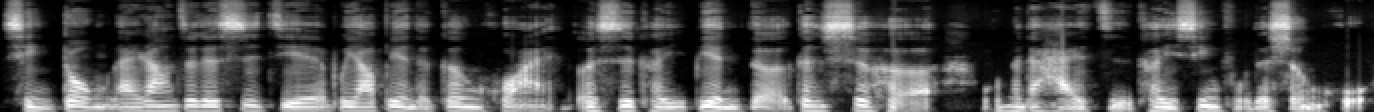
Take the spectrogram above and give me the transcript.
行动，来让这个世界不要变得更坏，而是可以变得更适合我们的孩子可以幸福的生活。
